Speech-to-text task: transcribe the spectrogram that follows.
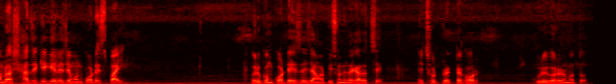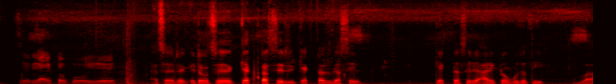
আমরা সাজেকে গেলে যেমন কটেজ পাই ওইরকম কটেজ এই যে আমার পিছনে দেখা যাচ্ছে এই ছোট্ট একটা ঘর কুড়ে ঘরের মতো। সেরি আরেকটা ইয়ে। আচ্ছা এটা এটা হচ্ছে ক্যাকটাসের ক্যাকটাস গাছের ক্যাকটাসের আরেকটা উপজাতি বা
